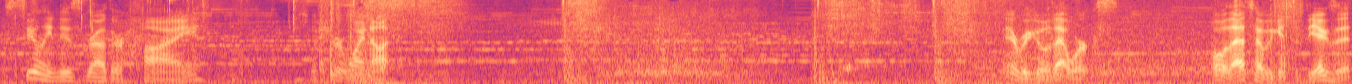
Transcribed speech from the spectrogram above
The ceiling is rather high, so sure, why not? There we go, that works. Oh, that's how we get to the exit.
